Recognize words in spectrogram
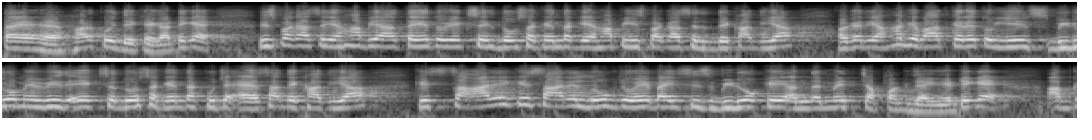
तय है, हर कोई देखेगा, ठीक है? इस प्रकार से यहाँ भी आते हैं तो एक से दो सेकंड तक यहाँ पे इस प्रकार से दिखा दिया। अगर यहाँ की बात करें तो ये इस वीडियो में भी एक से दो सेकंड तक कुछ ऐसा दिखा दिया कि सारे के सारे लोग जो है भाई इस वीडियो के अंदर में चपक जाएँगे, ठीक है? अब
